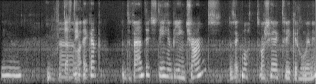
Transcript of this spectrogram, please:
Eh, 13. maar ik heb advantage tegen being charmed. Dus ik mag het waarschijnlijk twee keer gooien. Hè?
